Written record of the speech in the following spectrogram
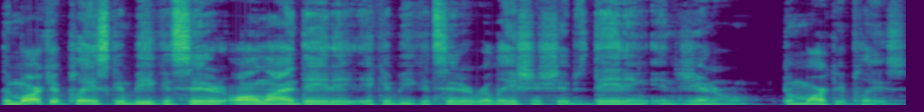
The marketplace can be considered online dating, it can be considered relationships, dating in general. The marketplace.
